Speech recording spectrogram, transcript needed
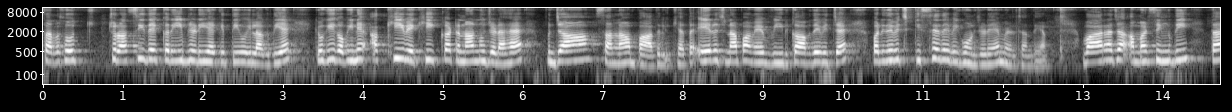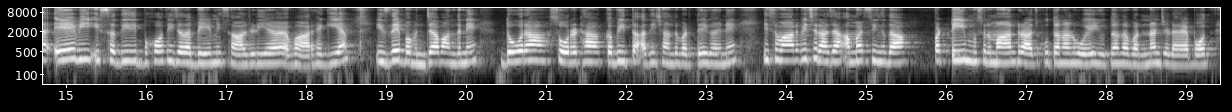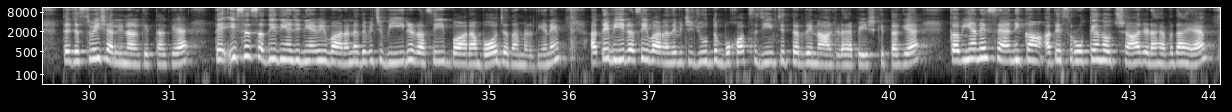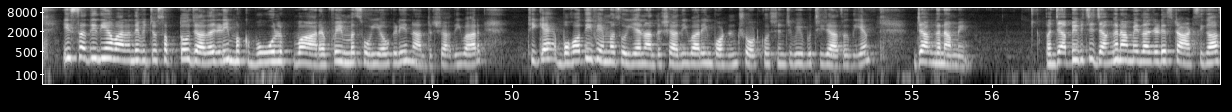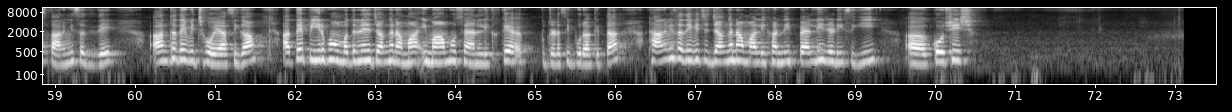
1784 ਦੇ ਕਰੀਬ ਜਿਹੜੀ ਹੈ ਕੀਤੀ ਹੋਈ ਲੱਗਦੀ ਹੈ, ਕਿਉਂਕਿ ਕਵੀ ਨੇ ਅੱਖੀ ਵੇਖੀ ਘਟਨਾ ਨੂੰ ਜਿਹੜਾ ਹੈ 50 ਸਾਲਾਂ ਬਾਅਦ ਲਿਖਿਆ। ਤਾਂ ਇਹ ਰਚਨਾ ਭਾਵੇਂ ਵੀਰ ਕਾਵ ਦੇ ਵਿੱਚ ਹੈ, ਪਰ ਇਹਦੇ ਵਿੱਚ ਕਿਸੇ ਦੇ ਵੀ ਗੁਣ ਜਿਹੜੇ ਆ ਮਿਲ ਜਾਂਦੇ ਆ। ਵਾਰ ਰਾਜਾ ਅਮਰ ਸਿੰਘ ਦੀ, ਤਾਂ ਇਹ ਵੀ ਇਸ ਸਦੀ ਦੀ ਬਹੁਤ ਹੀ ਜ਼ਿਆਦਾ ਬੇਮਿਸਾਲ ਜਿਹੜੀ ਹੈ ਵਾਰ ਹੈਗੀ ਹੈ ਇਸ ਦੇ 52 ਬੰਦ ਨੇ, ਦੋਹਰਾ ਸੋਰਠਾ ਕਵਿਤਾ ਆਦਿ ਛੰਦ ਵਰਤੇ ਗਏ ਨੇ। ਇਸ ਵਾਰ ਵਿੱਚ ਰਾਜਾ ਅਮਰ ਸਿੰਘ ਦਾ ਪੱਟੀ ਮੁਸਲਮਾਨ ਰਾਜਪੂਤਾਂ ਨਾਲ ਹੋਏ ਯੁੱਧਾਂ ਦਾ ਵਰਣਨ ਜਿਹੜਾ ਹੈ ਬਹੁਤ ਤੇਜਸਵੀ ਸ਼ੈਲੀ ਨਾਲ ਕੀਤਾ ਗਿਆ ਹੈ। ਤੇ ਇਸ ਸਦੀ ਦੀਆਂ ਜਿੰਨੀਆਂ ਵੀ ਵਾਰਾਂ ਨੇ, ਉਹਦੇ ਵਿੱਚ ਵੀਰ, ਰਸੀ, ਵਾਰਾਂ ਬਹੁਤ ਜ਼ਿਆਦਾ ਮਿਲਦੀਆਂ ਨੇ ਅਤੇ ਵੀਰ, ਰਸੀ, ਵਾਰਾਂ ਦੇ ਵਿੱਚ ਯੁੱਧ ਬਹੁਤ ਸਜੀਵ ਚਿੱਤਰ ਦੇ ਨਾਲ ਜਿਹੜਾ ਹੈ ਪੇਸ਼ ਕੀਤਾ ਗਿਆ ਹੈ। ਕਵੀਆਂ ਨੇ ਸੈਨਿਕਾਂ ਅਤੇ ਸਰੋਤਿਆਂ ਦਾ ਉਤਸ਼ਾਹ ਜਿਹੜਾ ਹੈ ਵਧਾਇਆ ਹੈ। ਇਸ ਸਦੀ ਦੀਆਂ ਵਾਰਾਂ ਦੇ ਵਿੱਚੋਂ ਸਭ ਤੋਂ ਜ਼ਿਆਦਾ ਜਿਹੜੀ ਮਕਬੂਲ ਵਾਰ ਹੈ ਫੇਮਸ ਹੋਈ ਹੈ ਉਹ ਕਿਹੜੀ ਹੈ? ਨਾਦਰ ਸ਼ਾਹ ਦੀ ਵਾਰ। ਠੀਕ ਹੈ, ਬਹੁਤ ਹੀ ਫੇਮਸ ਹੋਈ ਹੈ ਨਾਦਰ ਸ਼ਾਹ ਦੀ ਬਾਰੇ ਇੰਪੋਰਟੈਂਟ ਸ਼ਾਰਟ ਕੁਐਸਚਨ 'ਚ ਵੀ ਪੁੱਛੀ ਜਾ ਸਕਦੀ ਹੈ। ਜੰਗਨਾਮੇ। ਪੰਜਾਬੀ ਵਿੱਚ ਜੰਗਨਾਮੇ ਦਾ ਜਿਹੜੇ ਸਟਾਰਟ ਸੀਗਾ 17ਵੀਂ ਸਦੀ ਦੇ ਅੰਤ ਦੇ ਵਿੱਚ ਹੋਇਆ ਸੀਗਾ ਅਤੇ ਪੀਰ ਮੁਹੰਮਦ ਨੇ ਜੰਗਨਾਮਾ ਇਮਾਮ ਹੁਸੈਨ ਲਿਖ ਕੇ, ਜਿਹੜਾ ਸੀ ਪੂਰਾ ਕੀਤਾ। 18ਵੀਂ ਸਦੀ ਵਿੱਚ ਜੰਗਨਾਮਾ ਲਿਖਣ ਦੀ ਪਹਿਲੀ ਜਿਹੜੀ ਸੀਗੀ ਕੋਸ਼ਿਸ਼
